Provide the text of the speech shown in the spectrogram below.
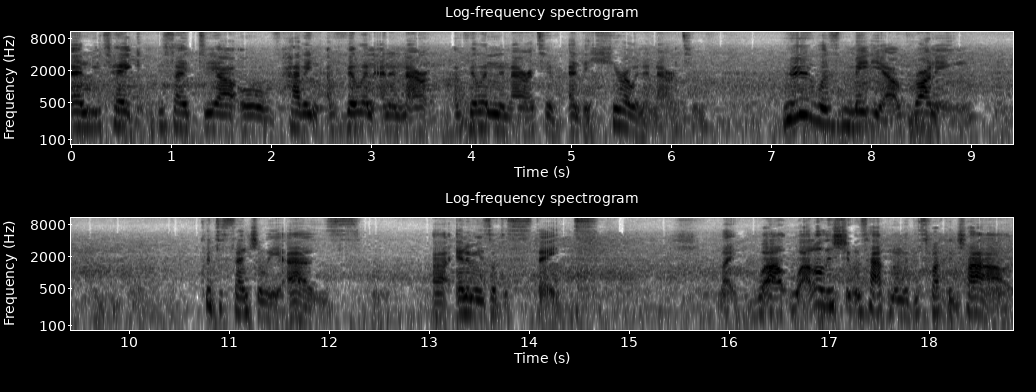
and we take this idea of having a villain and a, narr- a villain in a narrative and a hero in a narrative. Who was media running quintessentially as uh, enemies of the state? Like while while all this shit was happening with this fucking child,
